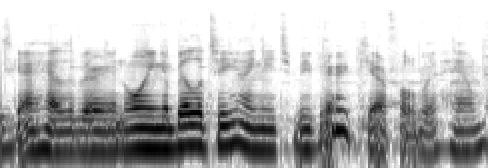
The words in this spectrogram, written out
This guy has a very annoying ability. I need to be very careful with him.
